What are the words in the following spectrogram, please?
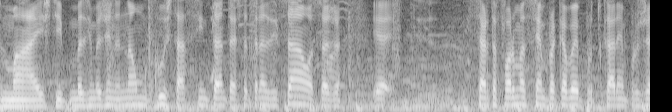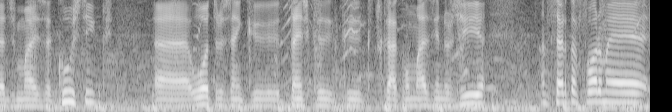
demais, tipo, mas imagina, não me custa assim tanto esta transição, ou seja, é, de certa forma sempre acabei por tocar em projetos mais acústicos, uh, outros em que tens que, que, que, tocar com mais energia. De certa forma é,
